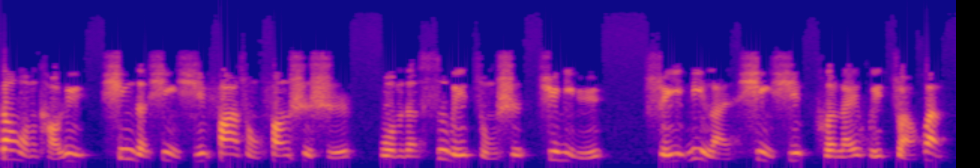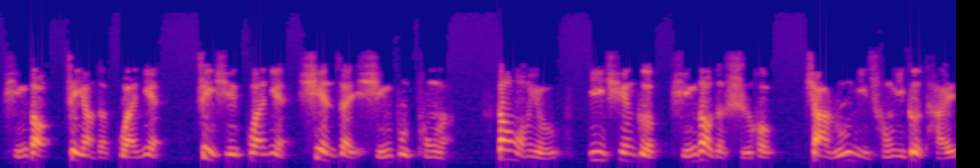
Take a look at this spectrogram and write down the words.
当我们考虑新的信息发送方式时，我们的思维总是拘泥于随意浏览信息和来回转换频道这样的观念。这些观念现在行不通了。当我们有一千个频道的时候，假如你从一个台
